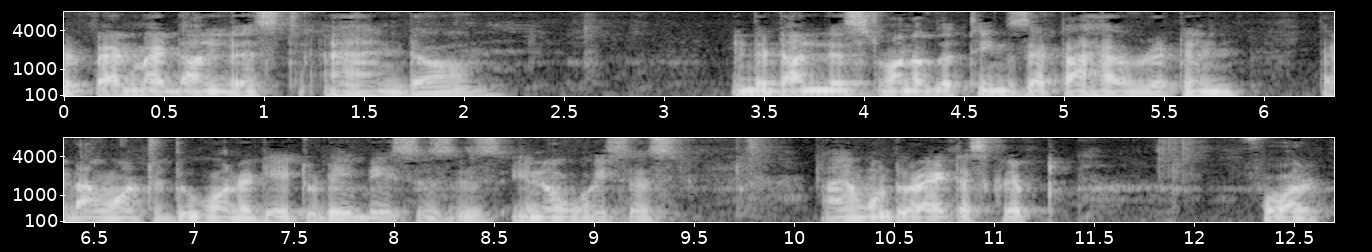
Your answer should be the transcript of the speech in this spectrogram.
prepared my done list, and um, in the done list, one of the things that I have written that I want to do on a day to day basis is inner voices. I want to write a script for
